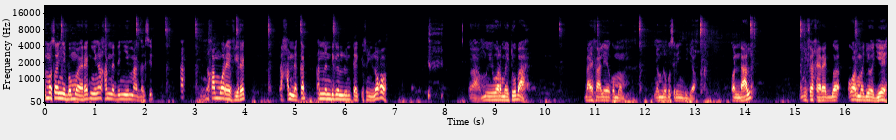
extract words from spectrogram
ma soññi ba mooy rek ñi nga xam ne dañuy màggal sit ah ñu xam wareef yi rek te xam ne kat am na ndigal luñ tekki suñ loxo. Waaw muy war may Tuuba Baay Faal yee ko moom ñoom la ko sëriñ bi jox. Kon daal ñu fexe rek ba war ma joojee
